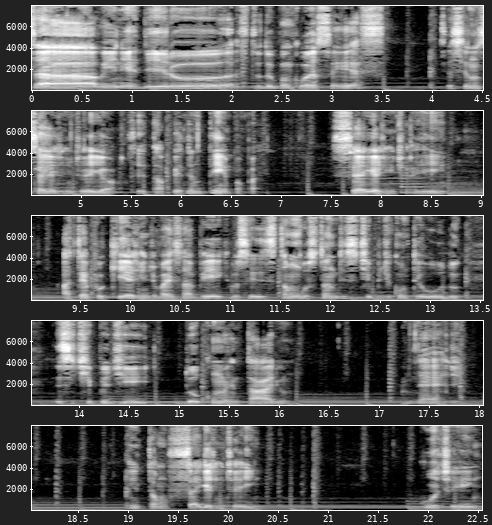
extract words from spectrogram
Salve nerdeiros! Tudo bom com vocês? Se você não segue a gente aí, ó, você tá perdendo tempo, rapaz. Segue a gente aí, até porque a gente vai saber que vocês estão gostando desse tipo de conteúdo, desse tipo de documentário nerd. Então segue a gente aí, curte aí,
